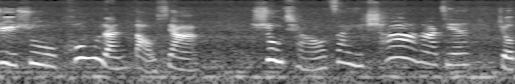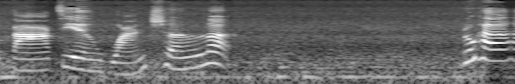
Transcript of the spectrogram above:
巨树轰然倒下，树桥在一刹那间就搭建完成了。如何？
